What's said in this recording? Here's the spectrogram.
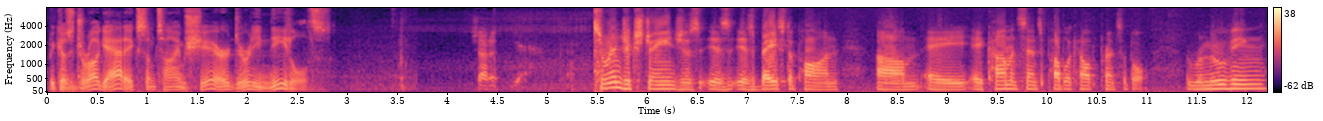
because drug addicts sometimes share dirty needles. Shut it. Yeah. Syringe exchange is, is, is based upon um, a, a common sense public health principle, removing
